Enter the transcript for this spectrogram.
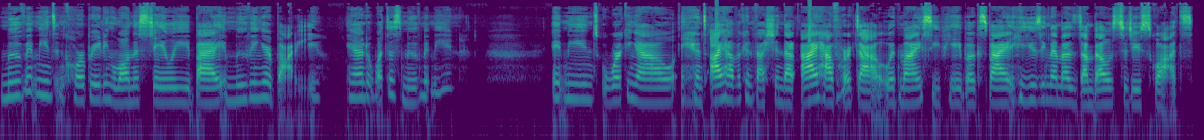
Movement means incorporating wellness daily by moving your body. And what does movement mean? It means working out, and I have a confession that I have worked out with my CPA books by using them as dumbbells to do squats.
